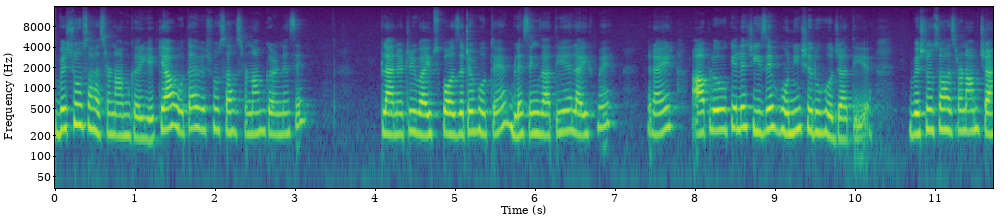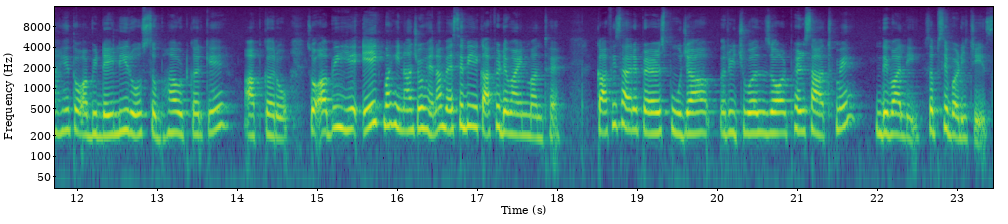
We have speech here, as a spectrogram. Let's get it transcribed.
विष्णु सहस्त्र नाम करिए। क्या होता है विष्णु सहस्त्र नाम करने से? प्लानिटरी वाइब्स पॉजिटिव होते हैं ब्लेसिंग्स आती है लाइफ में राइट right? आप लोगों के लिए चीज़ें होनी शुरू हो जाती है। विष्णु सहस्त्र नाम चाहें तो अभी डेली रोज़ सुबह उठ करके आप करो। सो so, अभी ये एक महीना जो है ना वैसे भी ये काफ़ी डिवाइन मंथ है। काफ़ी सारे प्रेयर्स पूजा रिचुअल्स और फिर साथ में दिवाली सबसे बड़ी चीज़।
